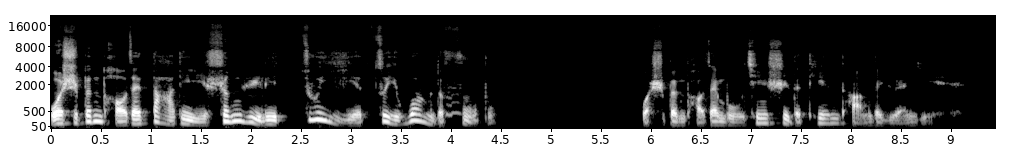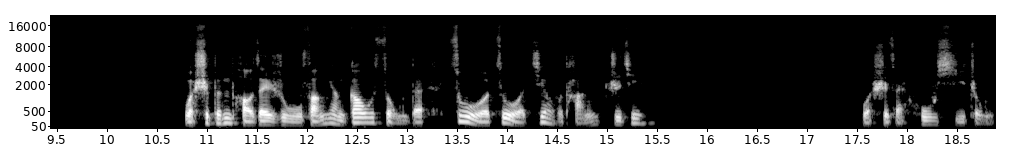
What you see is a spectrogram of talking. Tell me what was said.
我是奔跑在大地生育力最野最旺的腹部。我是奔跑在母亲式的天堂的原野，我是奔跑在乳房样高耸的座座教堂之间，我是在呼吸中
